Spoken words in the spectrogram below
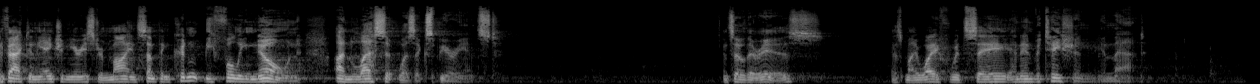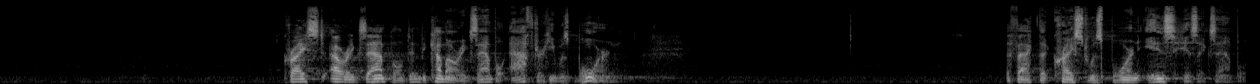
In fact, in the ancient Near Eastern mind, something couldn't be fully known unless it was experienced. And so there is, as my wife would say, an invitation in that. Christ, our example, didn't become our example after he was born. The fact that Christ was born is his example.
